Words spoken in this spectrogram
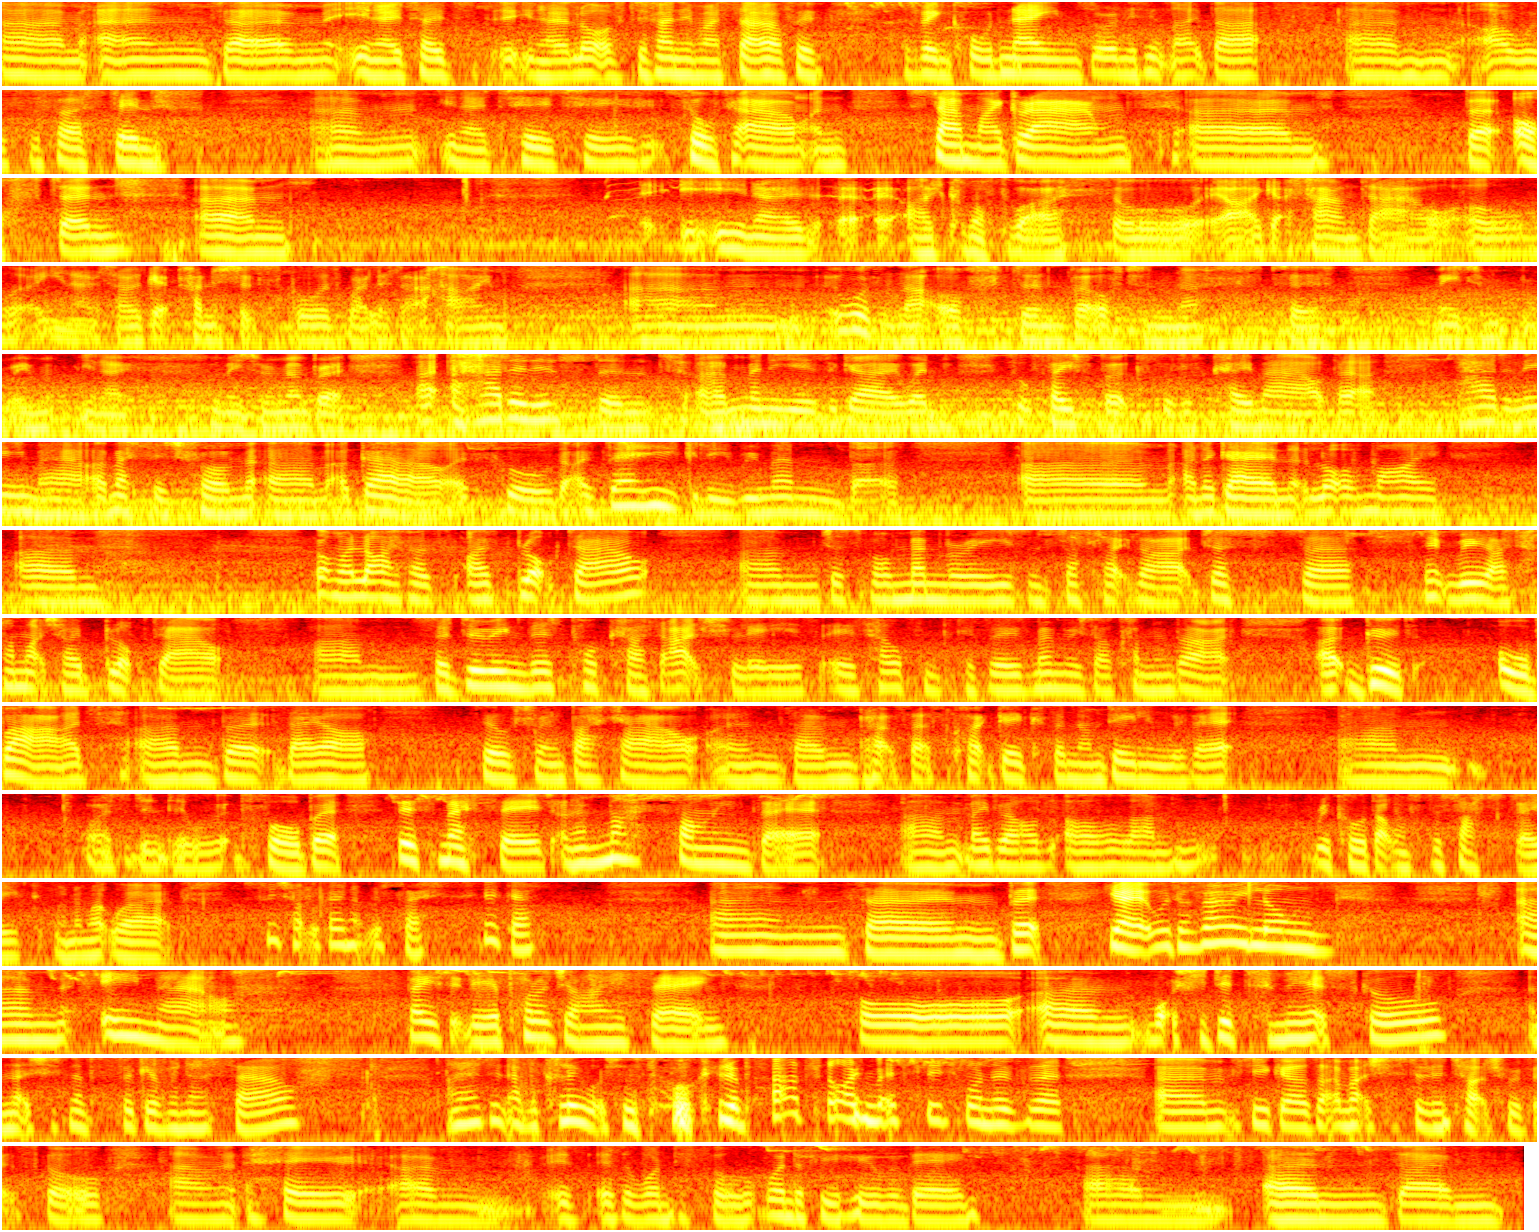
Um, and um, you know, so you know, a lot of defending myself if I was being called names or anything like that. Um, I was the first in, um, you know, to to sort it out and stand my ground. Um, but often, you know, I'd come off the worst, or I get found out, or you know, so I get punished at school as well as at home. Um, it wasn't that often, but often enough to me to, you know, for me to remember it. I, I had an incident uh, many years ago when sort of Facebook sort of came out that I had an email, a message from um, a girl at school that I vaguely remember. Um, and again, a lot of my um, got my life I've, I've blocked out um, just for memories and stuff like that. Just uh, I didn't realise how much I blocked out. Um, so doing this podcast actually is, is helping because those memories are coming back, uh, good or bad, um, but they are filtering back out, and um, perhaps that's quite good because then I'm dealing with it. Um, whereas I didn't deal with it before. But this message, and I must find it. Um, maybe I'll, I'll um, record that one for the Saturday when I'm at work. Sweetheart, we're going up this way. Here you go. And um, but yeah, it was a very long um, email, basically apologising for um, what she did to me at school and that she's never forgiven herself. And I didn't have a clue what she was talking about, so I messaged one of the um, few girls that I'm actually still in touch with at school, um, who um, is, is a wonderful, wonderful human being. Um, and um,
